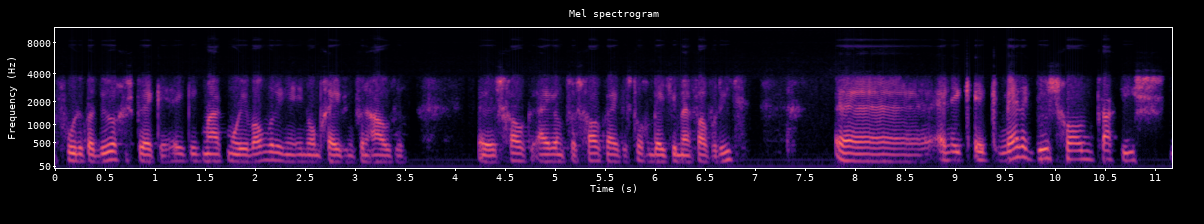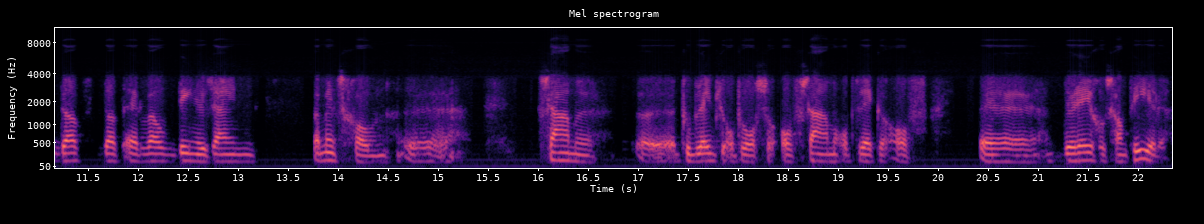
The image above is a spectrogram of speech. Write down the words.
voer ik wat deurgesprekken. Ik, ik maak mooie wandelingen in de omgeving van Houten. Schalk, eiland van Schalkwijk is toch een beetje mijn favoriet. Uh, en ik, ik merk dus gewoon praktisch dat, dat er wel dingen zijn waar mensen gewoon uh, samen uh, een probleempje oplossen of samen optrekken of de regels hanteren.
